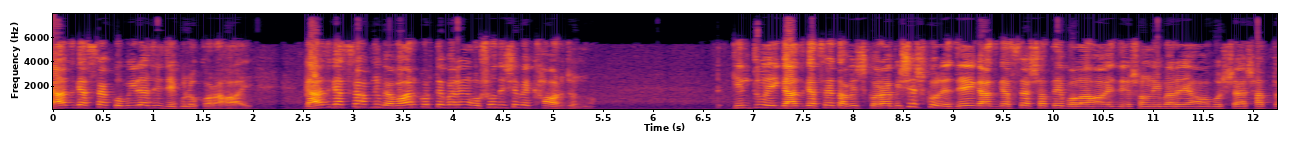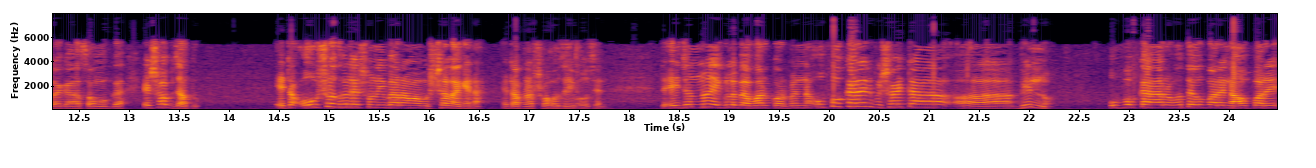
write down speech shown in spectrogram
গাছ গাছরা কবিরাজি যেগুলো করা হয়। গাছ গাছরা আপনি ব্যবহার করতে পারেন ওষুধ হিসেবে খাওয়ার জন্য। কিন্তু এই গাছ গাছরা তাবিজ করা, বিশেষ করে যে গাছ গাছটার সাথে বলা হয় যে শনিবারে অমাবস্যা, সাতটা গাছ অমুক গাছ, এসব জাদু। এটা ঔষধ হলে শনিবার অমাবস্যা লাগে না, এটা আপনার সহজেই বোঝেন। তো এই জন্য এগুলো ব্যবহার করবেন না। উপকারের বিষয়টা ভিন্ন। উপকার হতেও পারে, নাও পারে।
